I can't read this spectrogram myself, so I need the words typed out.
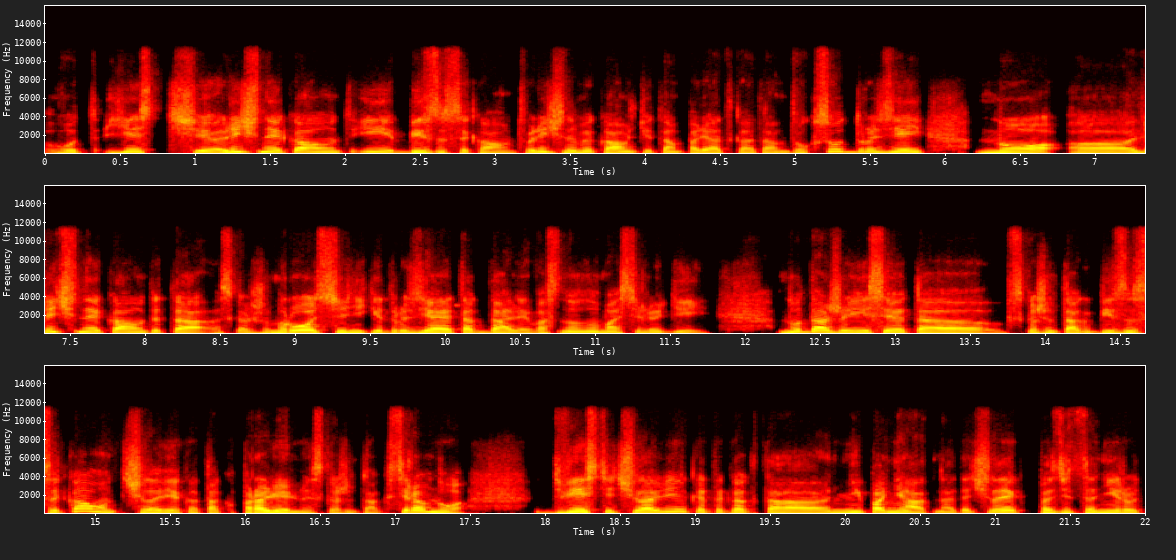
вот есть личный аккаунт и бизнес-аккаунт. В личном аккаунте там порядка там, 200 друзей, но э, личный аккаунт – это, скажем, родственники, друзья и так далее, в основном массе людей. Но даже если это, скажем так, бизнес-аккаунт человека, так параллельный, скажем так, все равно 200 человек – это как-то непонятно. Этот человек позиционирует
